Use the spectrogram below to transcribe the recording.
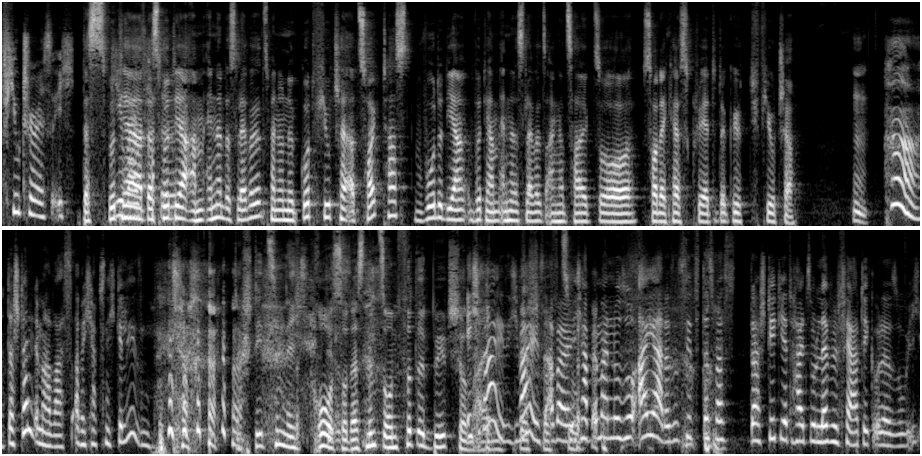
Futures ich. Das wird ja, das hatte. wird ja am Ende des Levels, wenn du eine Good Future erzeugt hast, wurde dir, wird dir am Ende des Levels angezeigt, so Sonic has created a good future. Ha, da stand immer was, aber ich habe es nicht gelesen. Das steht ziemlich groß, so das nimmt so ein Viertel Bildschirm Ich ein. weiß, ich weiß, aber ich habe immer nur so, ah ja, das ist jetzt das, was, da steht jetzt halt so Level fertig oder so. Ich,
